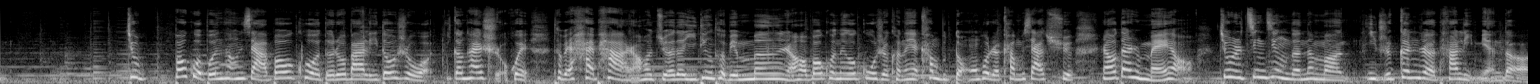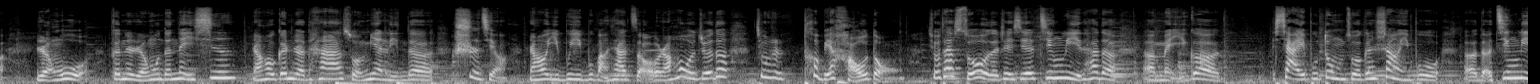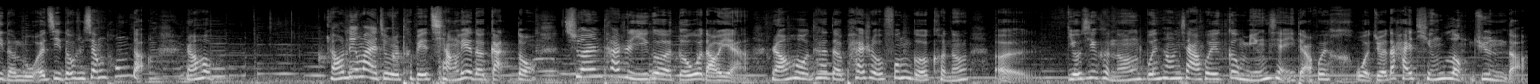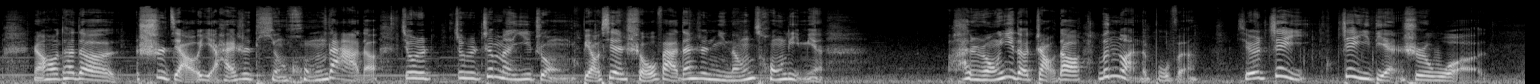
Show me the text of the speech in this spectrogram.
就包括伯恩苍下，包括德州巴黎，都是我刚开始会特别害怕，然后觉得一定特别闷，然后包括那个故事可能也看不懂或者看不下去，然后但是没有，就是静静的那么一直跟着它里面的人物，跟着人物的内心，然后跟着他所面临的事情，然后一步一步往下走，然后我觉得就是特别好懂，就他所有的这些经历，他的呃每一个。下一步动作跟上一步呃的经历的逻辑都是相通的，然后。然后另外就是特别强烈的感动，虽然他是一个德国导演，然后他的拍摄风格可能呃，尤其可能伯恩苍下会更明显一点，会我觉得还挺冷峻的，然后他的视角也还是挺宏大的，就是就是这么一种表现手法，但是你能从里面很容易的找到温暖的部分。其实这这一点是我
